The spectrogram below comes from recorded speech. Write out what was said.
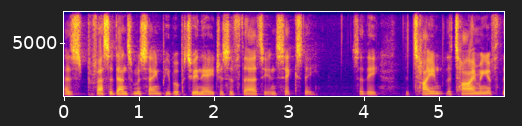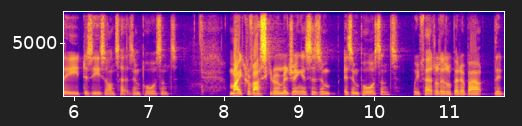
As Professor Denton was saying, people between the ages of 30 and 60. So the, the, time, the timing of the disease onset is important. Microvascular imaging is, is, is important. We've heard a little bit about the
